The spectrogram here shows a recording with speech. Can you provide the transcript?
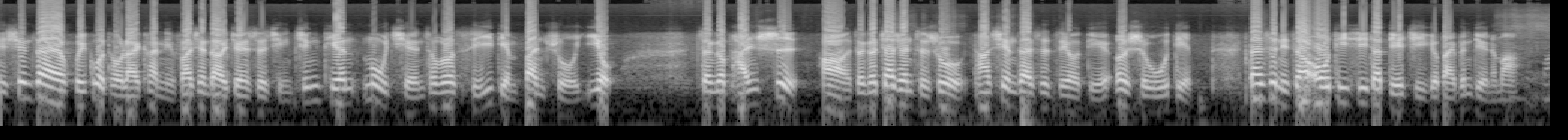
你现在回过头来看，你发现到一件事情，今天目前差不多十一点半左右，整个盘市啊，整个加权指数它现在是只有跌二十五点，但是你知道 OTC 它跌几个百分点了吗？哇，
